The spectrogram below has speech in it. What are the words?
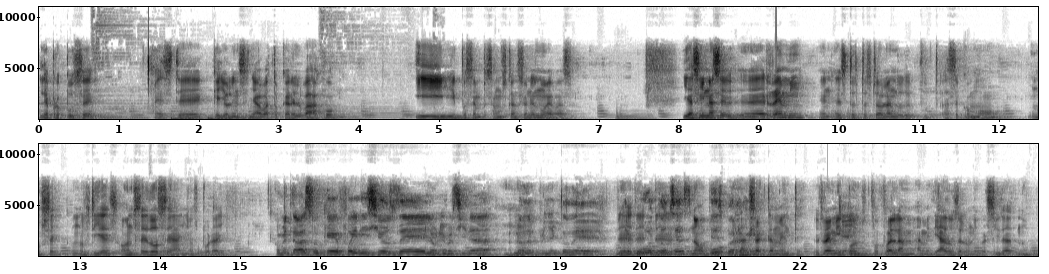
Le propuse este, que yo le enseñaba a tocar el bajo y pues empezamos canciones nuevas. Y así nace eh, Remy, en esto te estoy hablando de put, hace como, no sé, unos 10, 11, 12 años por ahí. Comentabas tú que fue inicios de la universidad, uh -huh. lo del proyecto de, de, de entonces. No, Búho, exactamente. Remy okay. fue, fue a, a, mediados de la universidad, ¿no?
